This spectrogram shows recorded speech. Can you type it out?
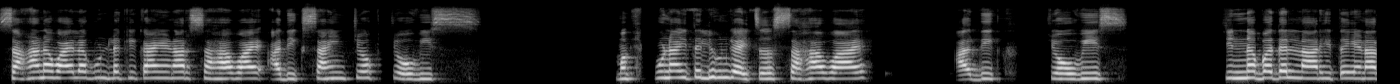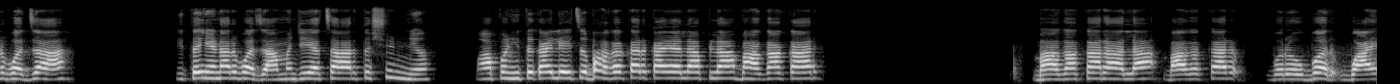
सहानं वायला गुंडलं की काय येणार? सहा वाय अधिक साईन चौक चोवीस. मग पुन्हा इथं लिहून घ्यायचं. सहा वाय अधिक चोवीस. चिन्ह बदलणार इथं येणार वजा. इथं येणार वजा म्हणजे याचा अर्थ शून्य. मग आपण इथं काय लिहायचं? भागाकार काय आला आपला? भागाकार. भागाकार आला. भागाकार बरोबर वाय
